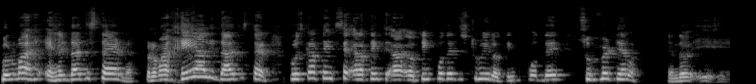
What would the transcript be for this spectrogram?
por uma realidade externa, por uma realidade externa. Por isso que ela tem que ser, ela tem que, eu tenho que poder destruí-la, eu tenho que poder subvertê-la. Entendeu? E,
